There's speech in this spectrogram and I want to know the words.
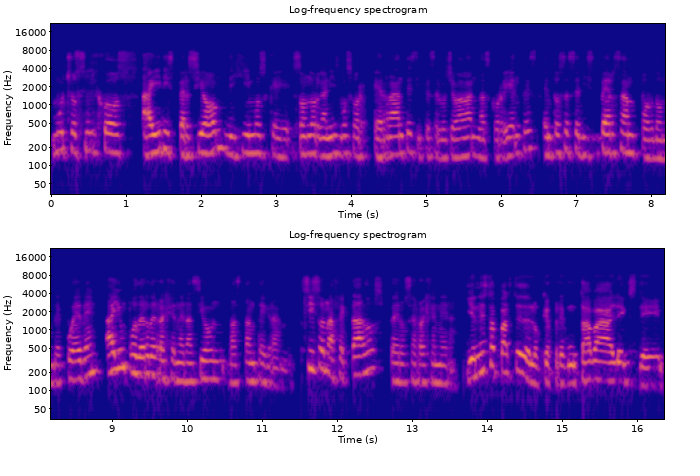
muchos hijos, hay dispersión, dijimos que son organismos errantes y que se los llevaban las corrientes, entonces se dispersan por donde pueden. Hay un poder de regeneración bastante grande. Sí son afectados, pero se regeneran. Y en esta parte de lo que preguntaba Alex de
